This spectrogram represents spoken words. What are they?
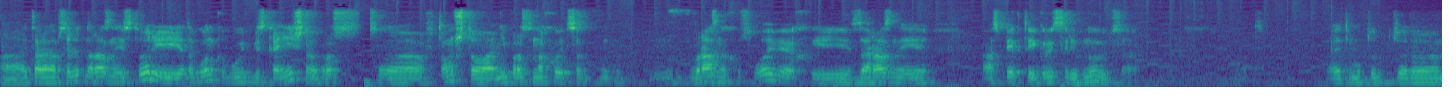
Это абсолютно разные истории, и эта гонка будет бесконечна. Вопрос э, в том, что они просто находятся в разных условиях и за разные аспекты игры соревнуются. Вот. Поэтому тут э,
